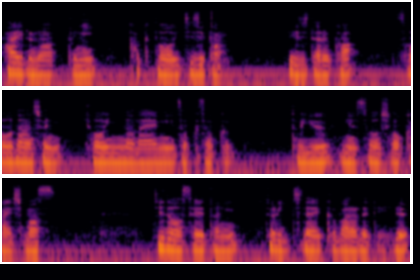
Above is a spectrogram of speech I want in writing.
ファイルのアップに格闘1時間デジタル化相談所に教員の悩み続々というニュースを紹介します。児童生徒に1人1台配られている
